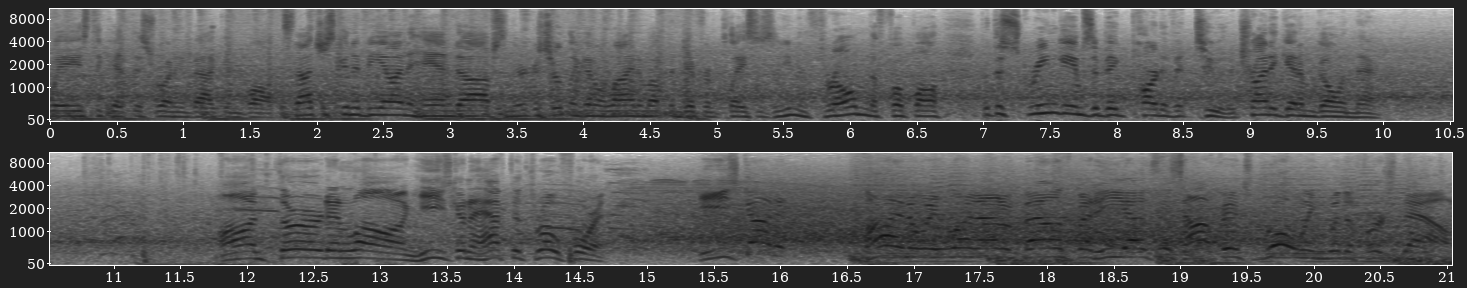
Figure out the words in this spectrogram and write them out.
ways to get this running back involved. It's not just going to be on handoffs, and they're certainly going to line him up in different places and even throw him the football. But the screen game's a big part of it, too. They're trying to get him going there. On third and long, he's going to have to throw for it. He's got it. Finally run out of bounds, but he has this offense rolling with a first down.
